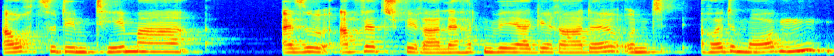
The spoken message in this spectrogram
auch zu dem Thema, also Abwärtsspirale hatten wir ja gerade und heute Morgen,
